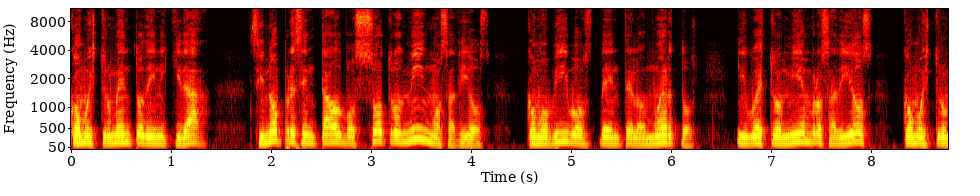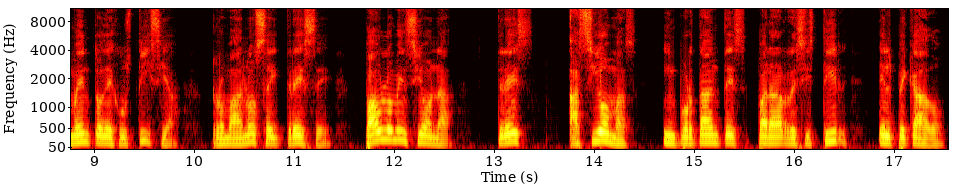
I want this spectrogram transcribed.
como instrumento de iniquidad, sino presentaos vosotros mismos a Dios como vivos de entre los muertos y vuestros miembros a Dios como instrumento de justicia. Romanos 6:13. Pablo menciona tres axiomas importantes para resistir el pecado.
